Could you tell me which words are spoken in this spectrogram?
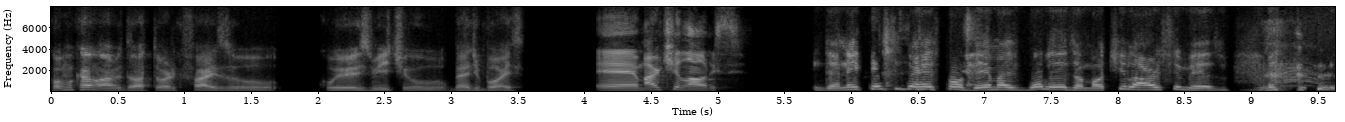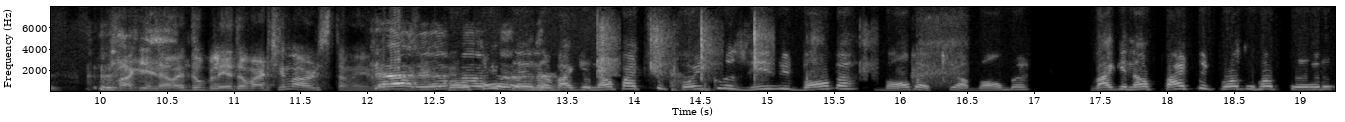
como que é o nome do ator que faz o com Will Smith, o Bad Boys? É Martin Lawrence. Ainda nem preciso responder, mas beleza, Martin Lawrence mesmo. o Vagnão é dublê do Martin Lawrence também. Caramba, Com certeza, o Vagnão participou, inclusive, bomba, bomba aqui, ó, bomba. Vagnão participou do roteiro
